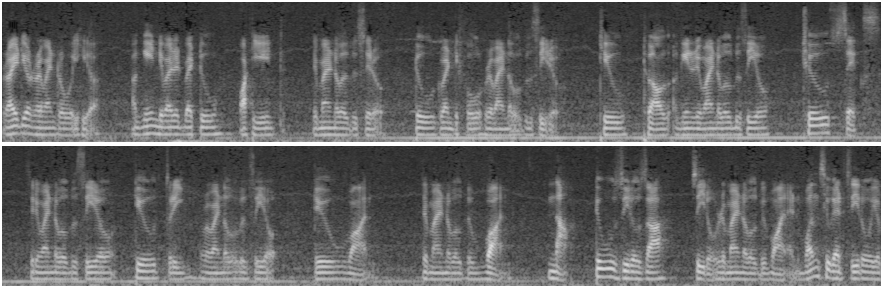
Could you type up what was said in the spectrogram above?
write your remainder over here again divided by 2 48 remainder will be 0 2 24 remainder will be 0 2 12 again remainder will be 0 2 6 the remainder will be 0 2 3 remainder will be 0 2 1 remainder will be 1 now two zeros are 0 remainder will be 1 and once you get 0 your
